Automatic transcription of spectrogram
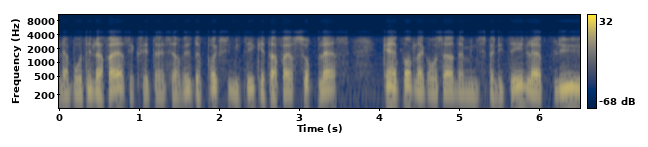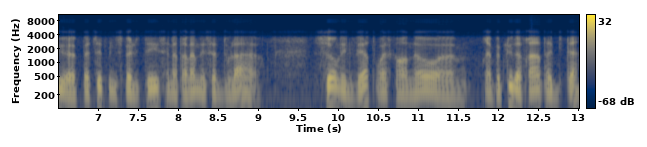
la beauté de l'affaire, c'est que c'est un service de proximité qui est offert sur place qu'importe la grosseur de la municipalité. La plus euh, petite municipalité, c'est Notre-Dame des Sept Douleurs, sur l'île verte, où est-ce qu'on a euh, un peu plus de 30 habitants.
